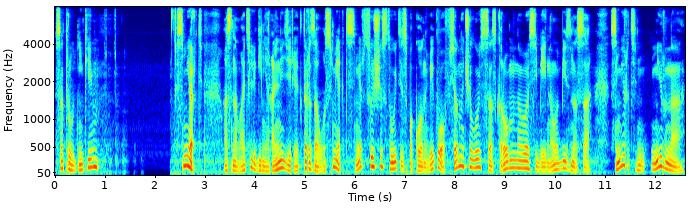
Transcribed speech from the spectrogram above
сотрудники. Смерть. Основатель и генеральный директор ЗАО «Смерть». Смерть существует испокон веков. Все началось со скромного семейного бизнеса. Смерть мирно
